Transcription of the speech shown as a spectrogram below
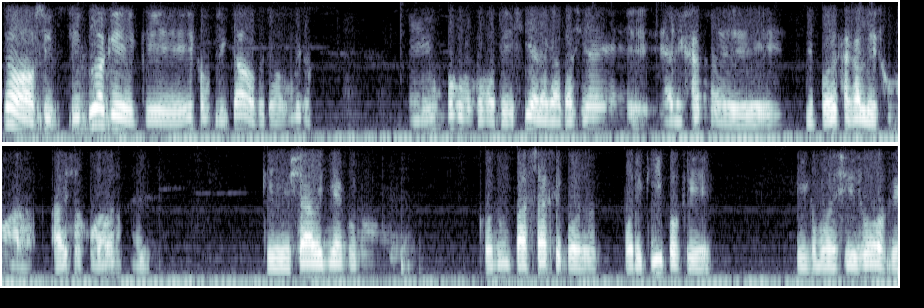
No, sin, duda que, es complicado, pero bueno, eh, un poco como te decía, la capacidad de, Alejandro de, poder sacarle jugo a, esos jugadores que, ya venían con un, con un pasaje por, por equipo que, y como decís vos, que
